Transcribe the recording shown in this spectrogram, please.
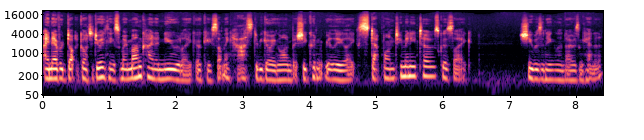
I never do- got to do anything. So my mom kind of knew like, okay, something has to be going on, but she couldn't really like step on too many toes because like she was in England, I was in Canada.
